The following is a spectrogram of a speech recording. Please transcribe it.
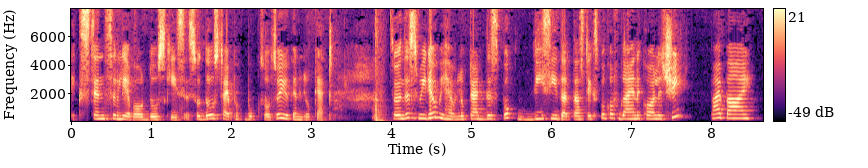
extensively about those cases. So those type of books also you can look at. So in this video we have looked at this book DC Dutta's textbook of gynecology. Bye bye.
